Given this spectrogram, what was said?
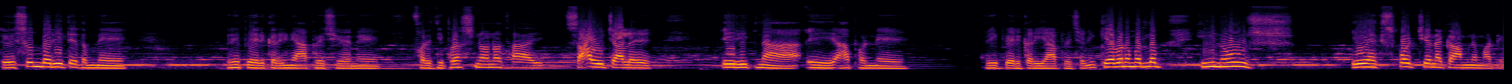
તો એ સુંદર રીતે તમને રિપેર કરીને આપે છે અને ફરીથી પ્રશ્ન ન થાય, સારું ચાલે, એ રીતના એ આપણને રિપેર કરી આપે છે. ને કહેવાનો મતલબ હી નોઝ એ એક્સપર્ટ છે એના કામને માટે.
